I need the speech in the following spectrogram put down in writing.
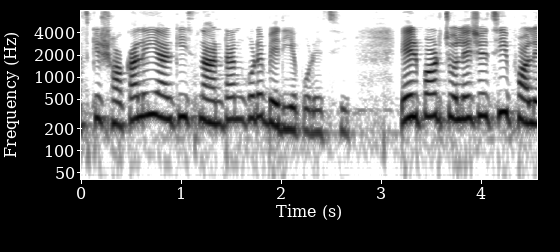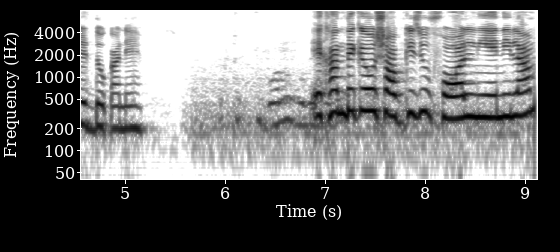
আজকে সকালেই আর কি স্নান টান করে বেরিয়ে পড়েছি। এরপর চলে এসেছি ফলের দোকানে। এখান থেকেও সব কিছু ফল নিয়ে নিলাম।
